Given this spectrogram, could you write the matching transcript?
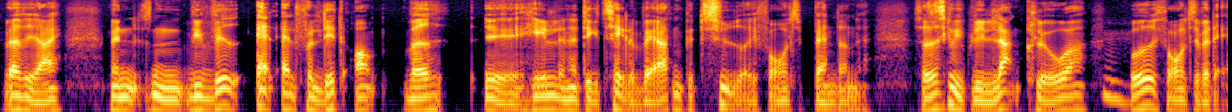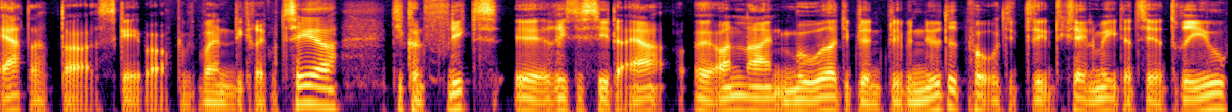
hvad ved jeg. Men sådan, vi ved alt, alt for lidt om, hvad øh, hele den her digitale verden betyder i forhold til banderne. Så der skal vi blive langt klogere, mm. både i forhold til, hvad det er, der, der skaber, hvordan de kan rekruttere, de konfliktrisici, der er øh, online, måder, de bliver, bliver benyttet på, de, de digitale medier til at drive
